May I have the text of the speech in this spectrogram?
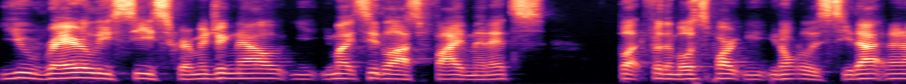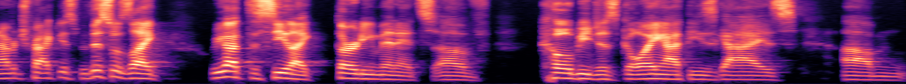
you rarely see scrimmaging now. You, might see the last five minutes but for the most part you, you don't really see that in an average practice. But this was like we got to see like 30 minutes of kobe just going at these guys um,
